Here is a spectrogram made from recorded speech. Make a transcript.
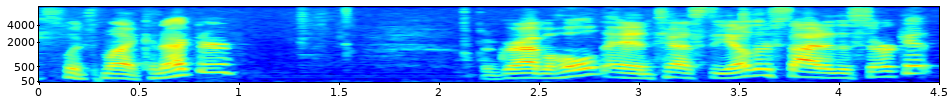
switch my connector, We'll grab a hold and test the other side of the circuit.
